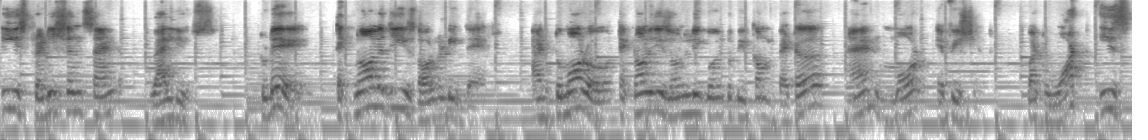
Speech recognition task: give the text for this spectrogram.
T is traditions and values. Today, technology is already there. And tomorrow, technology is only going to become better and more efficient but what is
